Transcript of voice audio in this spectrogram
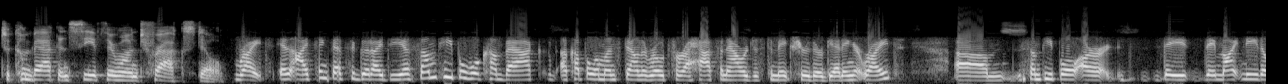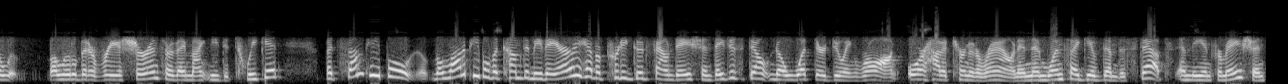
to come back and see if they're on track still. Right. And I think that's a good idea. Some people will come back a couple of months down the road for a half an hour just to make sure they're getting it right. Um, some people are, they, they might need a, a little bit of reassurance or they might need to tweak it. But some people, a lot of people that come to me, they already have a pretty good foundation. They just don't know what they're doing wrong or how to turn it around. And then once I give them the steps and the information,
